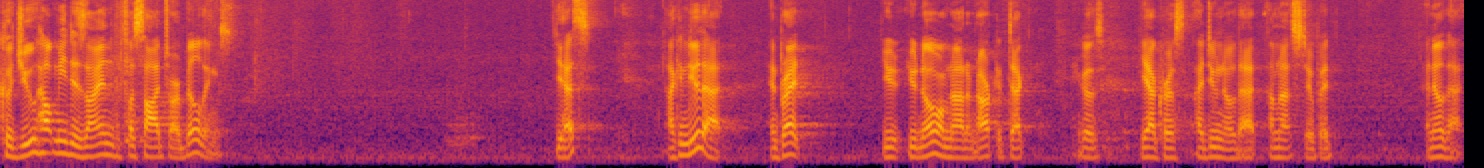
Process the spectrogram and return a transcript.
Could you help me design the facade to our buildings? Yes, I can do that. And Brett, you, you know I'm not an architect. He goes, Yeah, Chris, I do know that. I'm not stupid. I know that.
